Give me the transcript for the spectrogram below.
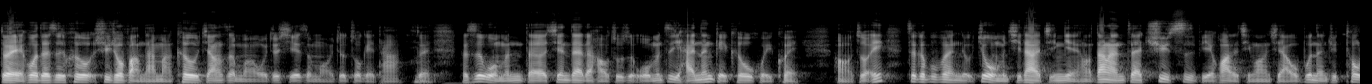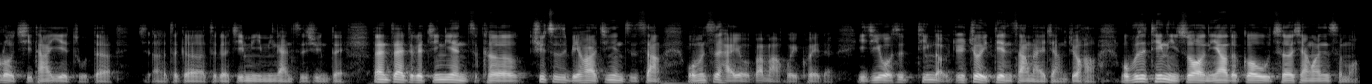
对，或者是客户需求访谈嘛，客户讲什么我就写什么，我就做给他。对，可是我们的现在的好处是我们自己还能给客户回馈，好说，哎，这个部分就我们其他的经验哈，当然在去识别化的情况下，我不能去透露其他业主的。呃，这个这个机密敏感资讯，对，但在这个经验可去识别化的经验值上，我们是还有办法回馈的。以及我是听的，就就以电商来讲就好，我不是听你说你要的购物车相关是什么，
